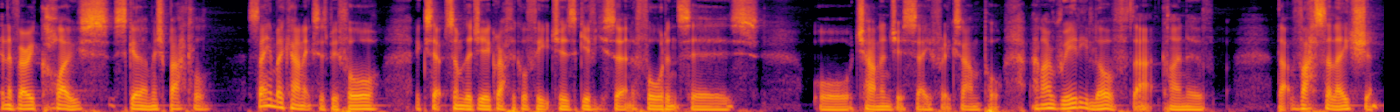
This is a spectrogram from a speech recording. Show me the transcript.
in a very close skirmish battle. Same mechanics as before except some of the geographical features give you certain affordances or challenges say for example. And i really love that kind of that vacillation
